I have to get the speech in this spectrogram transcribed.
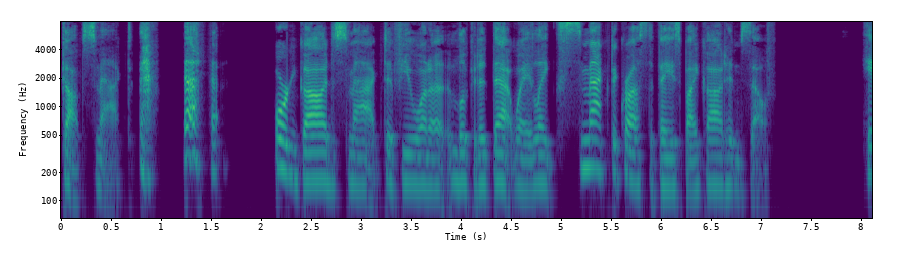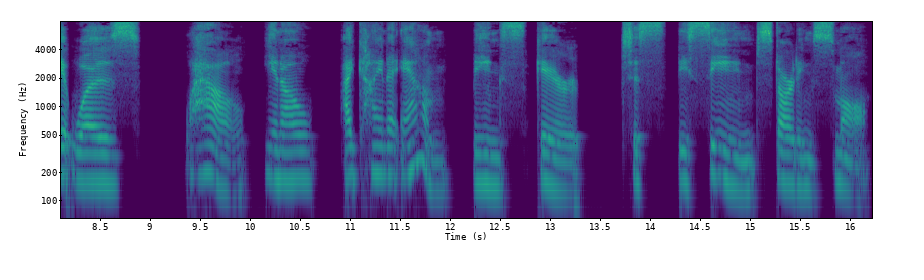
gobsmacked. or God smacked, if you want to look at it that way, like smacked across the face by God Himself. It was, wow, you know, I kind of am being scared to be seen starting small.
